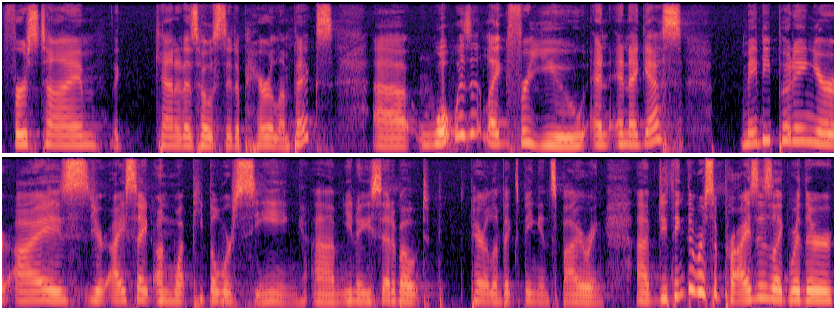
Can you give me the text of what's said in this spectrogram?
first time the Canada's hosted a Paralympics. Uh, what was it like for you? And, and I guess maybe putting your eyes, your eyesight on what people were seeing. Um, you know, you said about Paralympics being inspiring. Uh, do you think there were surprises? Like, were there,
